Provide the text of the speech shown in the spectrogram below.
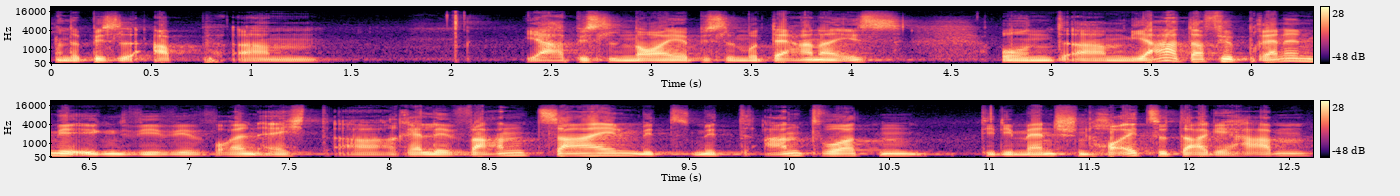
und ein bisschen ab, ähm, ja, ein bisschen neu, ein bisschen moderner ist. Und ähm, ja, dafür brennen wir irgendwie. Wir wollen echt äh, relevant sein mit, mit Antworten, die die Menschen heutzutage haben,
